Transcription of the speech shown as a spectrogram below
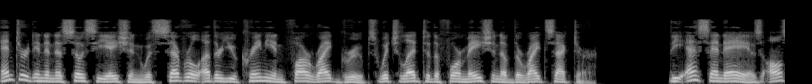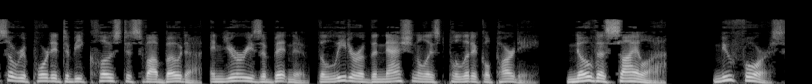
entered in an association with several other Ukrainian far-right groups which led to the formation of the Right Sector. The SNA is also reported to be close to Svoboda, and Yuri Zabitnev, the leader of the nationalist political party, Nova Sila, New Force.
